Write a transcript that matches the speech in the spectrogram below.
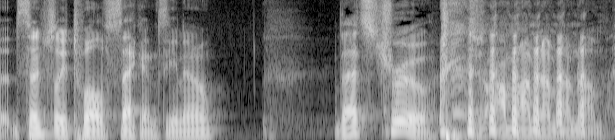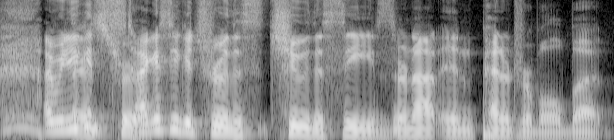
essentially twelve seconds. You know, That's true. Just nom, nom, nom, nom, nom. I mean, you could true. I guess you could chew the chew the seeds. They're not impenetrable, but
